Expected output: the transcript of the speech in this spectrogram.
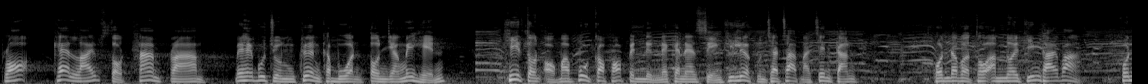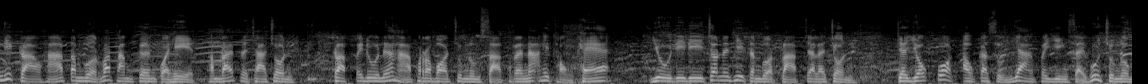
เพราะแค่ไลฟ์สดห้ามปราม ไม่ให้ผู้ชุมนุมเคลื่อนขบวนตนยังไม่เห็น ที่ตนออกมาพูดก็เพราะเป็นหนึ่งในคะแนนเสียงที่เลือกคุณชาติชาติมาเช่นกันพลตำรวจโทอำนวยทิ้งท้ายว่า คนที่กล่าวหาตำรวจว่าทำเกินกว่าเหตุทำร้ายประชาชน กลับไปดูเนื้อหาพรบชุมนุมสาธารณะให้ถ่องแท้ อยู่ดีๆ เจ้าหน้าที่ตำรวจปราบจลาจน จะยกพวกเอากระสุนยางไปยิงใส่ผู้ชุมนุม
